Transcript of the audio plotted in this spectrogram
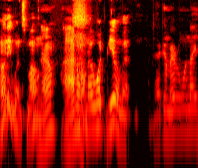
Honey wasn't small. No, I I don't. don't know what to give them At. How come everyone they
